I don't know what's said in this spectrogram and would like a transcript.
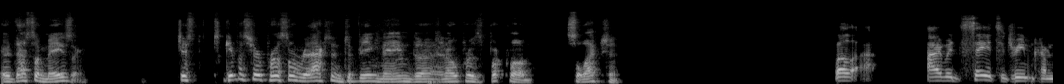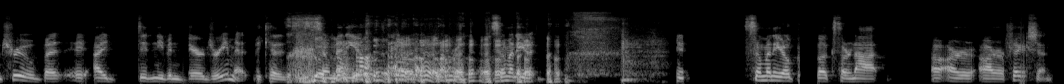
uh, that's amazing. Just give us your personal reaction to being named uh, an Oprah's book club selection. Well, I would say it's a dream come true, but it, I didn't even dare dream it because so many, uh, so many, so many Oprah books are not are are fiction,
